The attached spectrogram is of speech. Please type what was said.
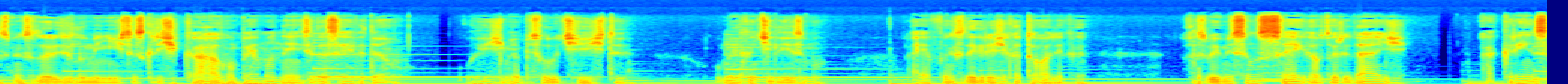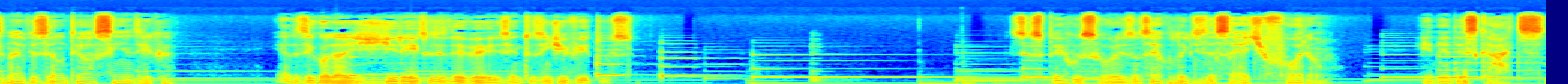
os pensadores iluministas criticavam a permanência da servidão, o regime absolutista, o mercantilismo, a influência da Igreja Católica, a submissão cega à autoridade, a crença na visão teocêntrica e a desigualdade de direitos e deveres entre os indivíduos. Seus percussores no século XVII foram René Descartes,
